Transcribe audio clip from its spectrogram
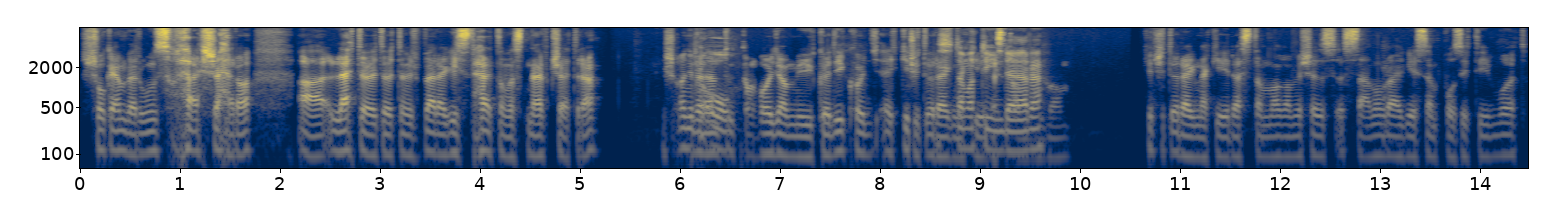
sok ember unszolására a, letöltöttem és beregisztráltam a Snapchatre, és annyira oh. nem tudtam, hogyan működik, hogy egy kicsit öregnek a éreztem magam. Kicsit öregnek éreztem magam, és ez, ez számomra egészen pozitív volt.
